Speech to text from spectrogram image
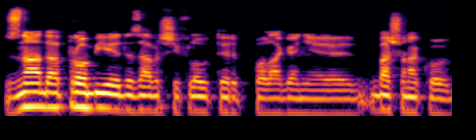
zna da probije, da završi floater, polaganje, baš onako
